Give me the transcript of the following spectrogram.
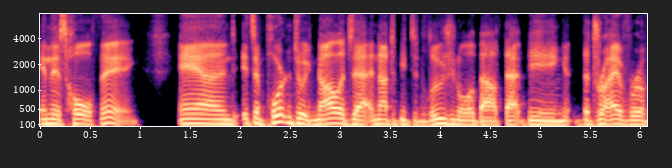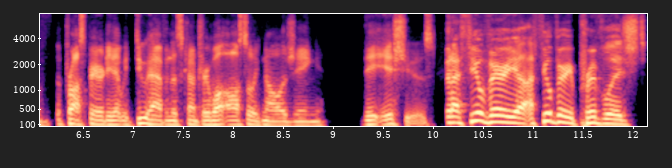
in this whole thing. And it's important to acknowledge that and not to be delusional about that being the driver of the prosperity that we do have in this country while also acknowledging the issues. But I feel very uh, I feel very privileged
